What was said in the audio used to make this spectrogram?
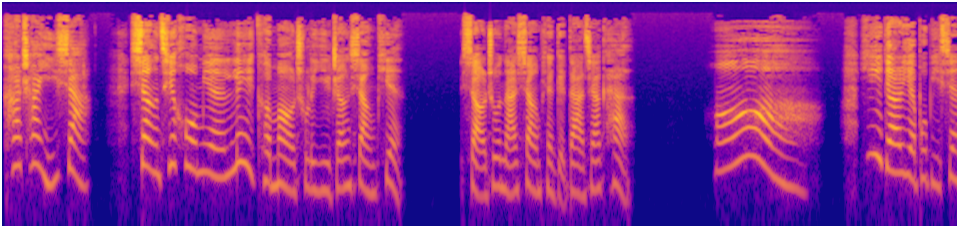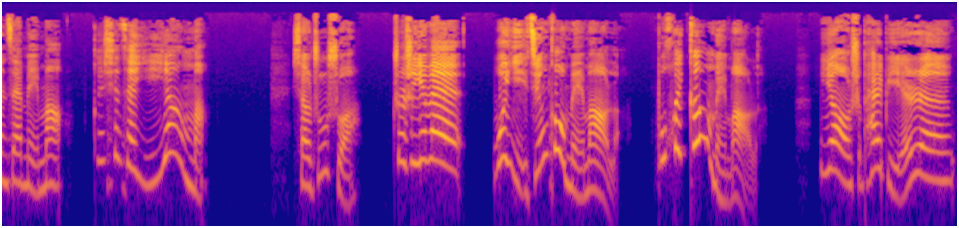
咔嚓一下，相机后面立刻冒出了一张相片。小猪拿相片给大家看，啊，一点也不比现在美貌，跟现在一样嘛。小猪说：“这是因为我已经够美貌了，不会更美貌了。”要是拍别人，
